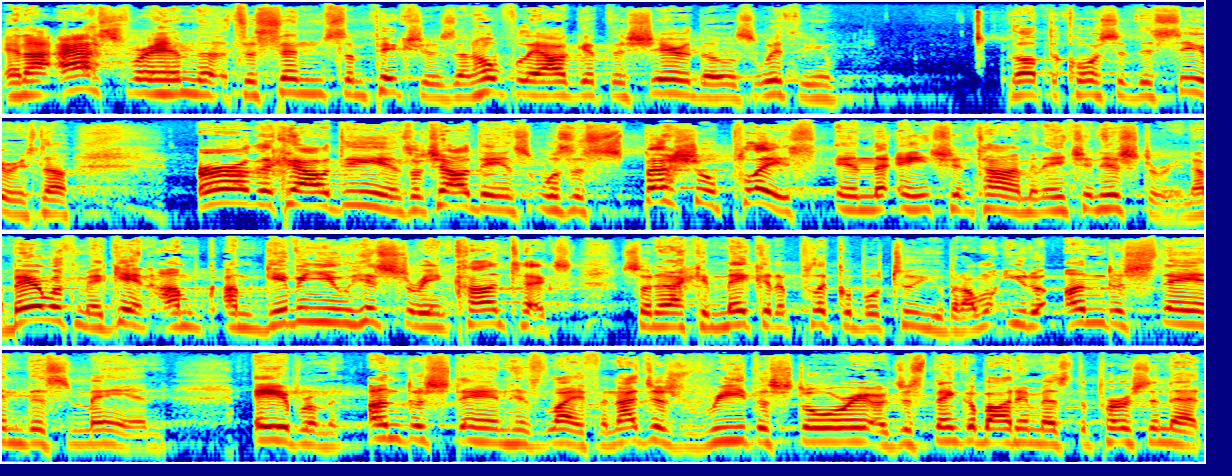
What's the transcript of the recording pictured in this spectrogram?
And I asked for him to, to send some pictures, and hopefully I'll get to share those with you throughout the course of this series. Now, Ur of the Chaldeans or Chaldeans was a special place in the ancient time, in ancient history. Now, bear with me again. I'm, I'm giving you history and context so that I can make it applicable to you, but I want you to understand this man, Abram, and understand his life and not just read the story or just think about him as the person that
